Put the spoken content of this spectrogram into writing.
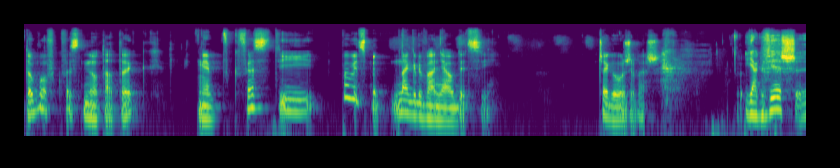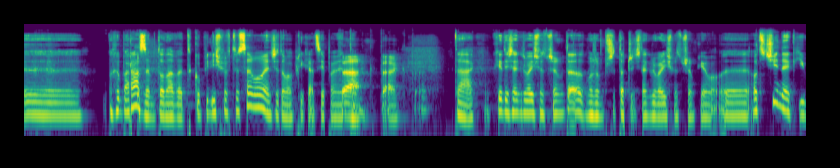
To było w kwestii notatek. W kwestii, powiedzmy, nagrywania audycji. Czego używasz? Jak wiesz, yy, no chyba razem to nawet kupiliśmy w tym samym momencie tą aplikację, pamiętam. Tak, tak, tak. Tak, kiedyś nagrywaliśmy z Przemkiem, możemy przytoczyć, nagrywaliśmy z Przemkiem yy, odcinek i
